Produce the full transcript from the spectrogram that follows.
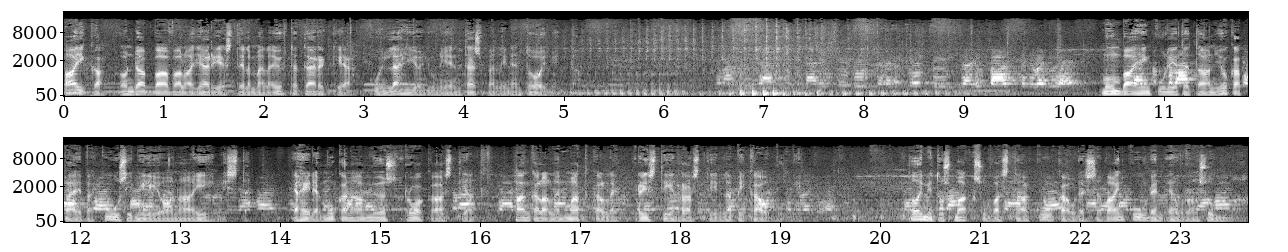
Aika on Dabbavala-järjestelmällä yhtä tärkeä kuin lähiöjunien täsmällinen toiminta. Mumbaihin kuljetetaan joka päivä kuusi miljoonaa ihmistä, ja heidän mukanaan myös ruokaastiat hankalalle matkalle ristiin rastiin läpi kaupungin. Toimitusmaksu vastaa kuukaudessa vain kuuden euron summaa.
